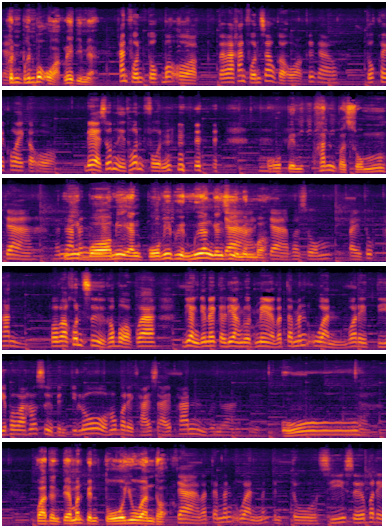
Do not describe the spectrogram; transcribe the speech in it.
จ้ะเพิ่นเพิ่นบ่ออกเลยติแม่คันฝนตกบ่ออก แต่ว่าคันฝนเศร้าก็ออกคือเก่าตกค่อยๆก็ออก แบ่ซุ่มนี่ทนฝน โอ้เป็นพันธุ์ผสม จ้าเพิ่นว่ามีมันบ่อเลี้ยงมีแองโกมีพื้นเมืองจังซี่จ้าแม่นบ่จ้าผสมไปทุกพันธุ์เพราะว่าคนซื้อเขาบอกว่าเลี้ยงจังไดก็เลี้ยงรถแม่ว่าแต่มันอ้วนบ่ได้ตีเพราะว่าเฮาซื้อเป็นกิโลเฮาบ่ได้ขายสายพันธุ์เพิ่นว่าจังซี่โอ้จ้า ว่าตั้งแต่มันเป็นโตอยู่อันเถาะจ้าว่าแต่มันอ้วนมันเป็นตัวสีเสือบ่ได้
